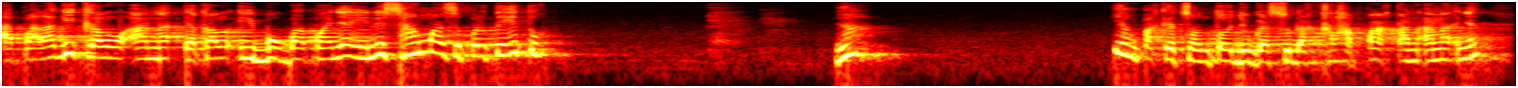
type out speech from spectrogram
Apalagi kalau anak ya kalau ibu bapaknya ini sama seperti itu. Ya. Yang pakai contoh juga sudah kelapakan anaknya.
